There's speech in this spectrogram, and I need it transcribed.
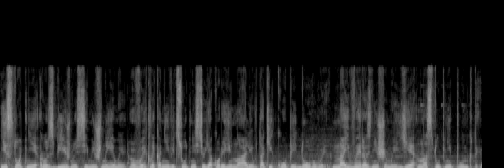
Істотні розбіжності між ними викликані відсутністю як оригіналів, так і копій договорів. Найвиразнішими є наступні пункти:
